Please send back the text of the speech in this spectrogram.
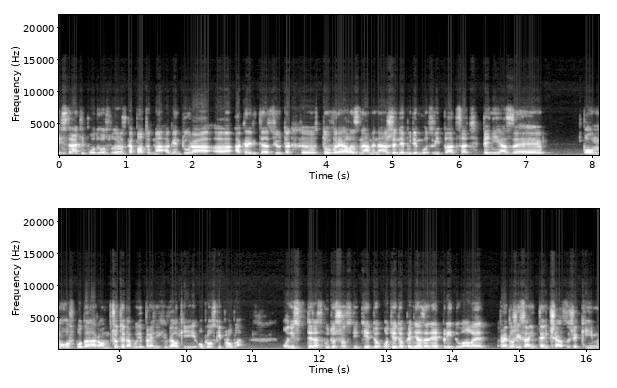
keď stráti pôdohospodárska platobná agentúra uh, akreditáciu, tak uh, to v reále znamená, že nebude môcť vyplácať peniaze polnohospodárom, čo teda bude pre nich veľký, obrovský problém. Oni teda v skutočnosti tieto, o tieto peniaze neprídu, ale predlží sa im ten čas, že kým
